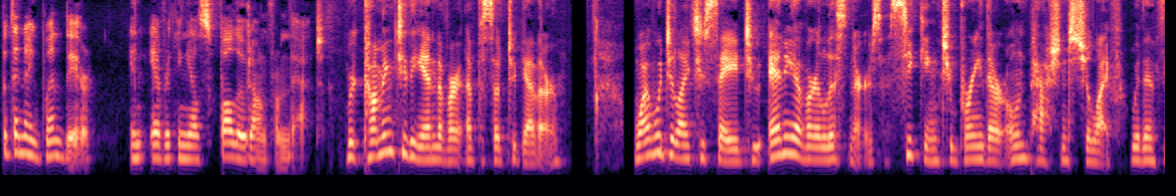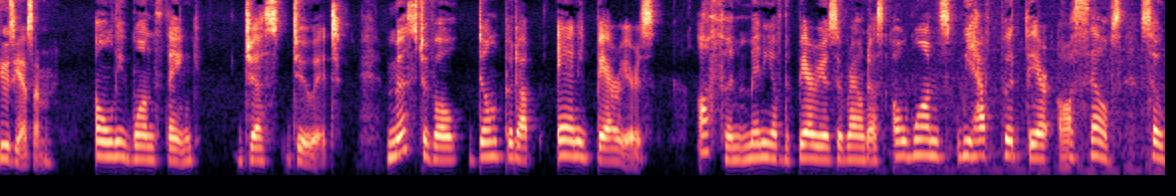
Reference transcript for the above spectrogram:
But then I went there and everything else followed on from that. We're coming to the end of our episode together. What would you like to say to any of our listeners seeking to bring their own passions to life with enthusiasm? Only one thing just do it. Most of all, don't put up any barriers. Often, many of the barriers around us are ones we have put there ourselves, so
